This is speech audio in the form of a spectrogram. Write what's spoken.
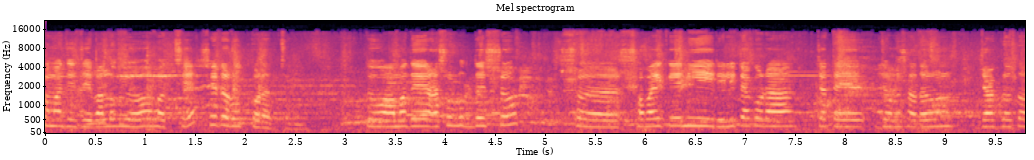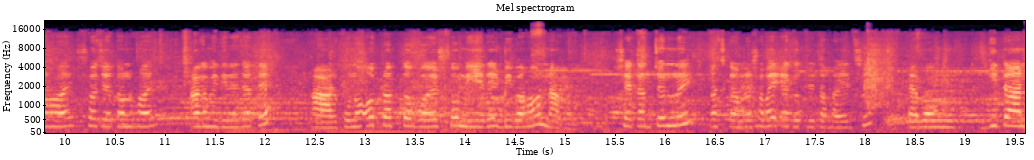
সমাজে যে বাল্যবিবাহ হচ্ছে, সেটা রোধ করার জন্য। তো আমাদের আসল উদ্দেশ্য সবাইকে নিয়ে র্যালিটা করা, যাতে জনসাধারণ জাগ্রত হয়, সচেতন হয়, আগামী দিনে যাতে আর কোনো অপ্রাপ্ত বয়স্ক মেয়েদের বিবাহ না হয়। সেটার জন্যই আজকে আমরা সবাই একত্রিত হয়েছি এবং গীতান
